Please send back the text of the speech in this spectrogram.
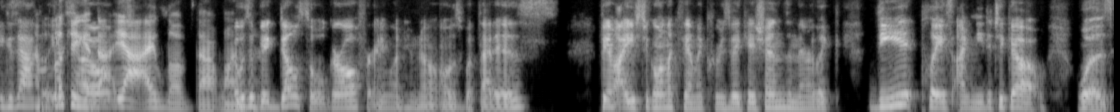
exactly. i'm looking at that yeah i love that one It was a big Del Sol girl for anyone who knows what that is. Fam- I used to go on like family cruise vacations, and they're like the place I needed to go was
